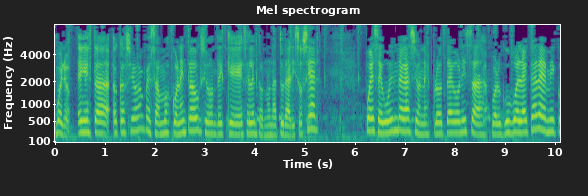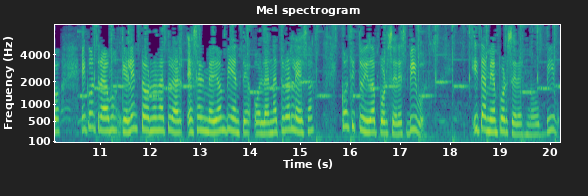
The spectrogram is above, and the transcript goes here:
Bueno, en esta ocasión empezamos con la introducción de qué es el entorno natural y social. Pues según indagaciones protagonizadas por Google Académico, encontramos que el entorno natural es el medio ambiente o la naturaleza constituida por seres vivos, y también por seres no vivos.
